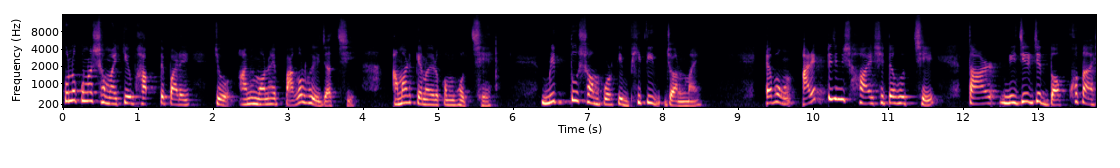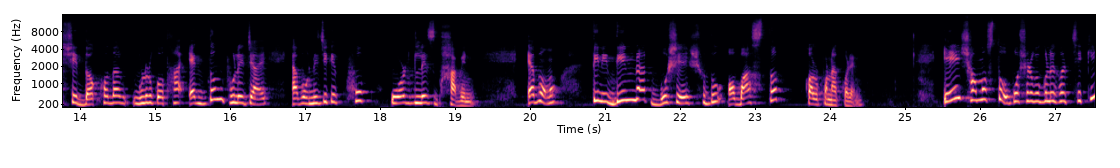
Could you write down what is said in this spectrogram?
কোনো কোনো সময় কেউ ভাবতে পারে যে আমি মনে হয় পাগল হয়ে যাচ্ছি। আমার কেন এরকম হচ্ছে? মৃত্যু সম্পর্কে ভীতি জন্মায়। এবং আরেকটি জিনিস হয় সেটা হচ্ছে তার নিজের যে দক্ষতা, সেই দক্ষতাগুলোর কথা একদম ভুলে যায় এবং নিজেকে খুব ওয়ার্ডলেস ভাবেন এবং তিনি দিনরাত বসে শুধু অবাস্তব কল্পনা করেন। এই সমস্ত উপসর্গগুলি হচ্ছে কি?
